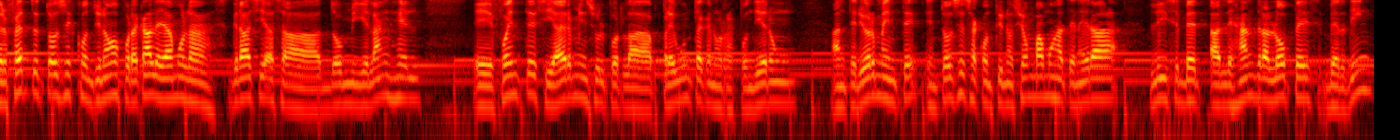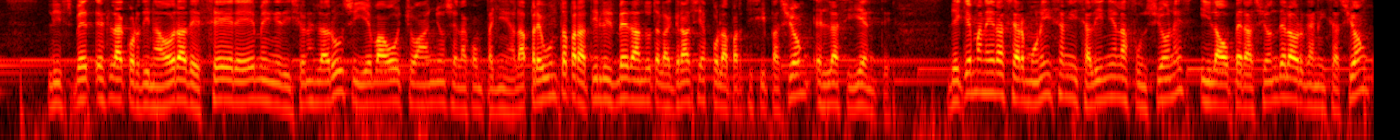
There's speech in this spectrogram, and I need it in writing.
Perfecto, entonces continuamos por acá. Le damos las gracias a don Miguel Ángel eh, Fuentes y a Herminsul por la pregunta que nos respondieron anteriormente. Entonces a continuación vamos a tener a Lisbeth Alejandra López Verdín. Lisbeth es la coordinadora de CRM en Ediciones Larus y lleva ocho años en la compañía. La pregunta para ti, Lisbeth, dándote las gracias por la participación, es la siguiente. ¿De qué manera se armonizan y se alinean las funciones y la operación de la organización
